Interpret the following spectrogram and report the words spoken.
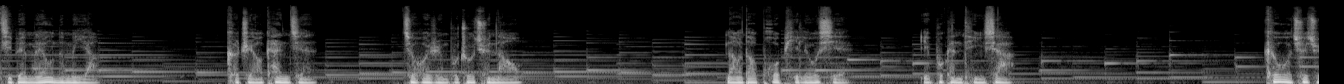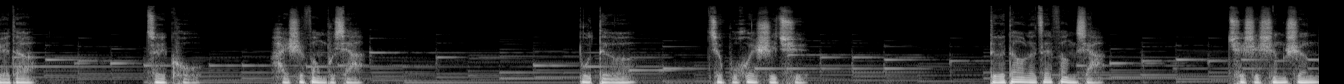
即便没有那么痒，可只要看见，就会忍不住去挠，挠到破皮流血，也不肯停下。可我却觉得，最苦，还是放不下。不得，就不会失去；得到了再放下，却是生生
